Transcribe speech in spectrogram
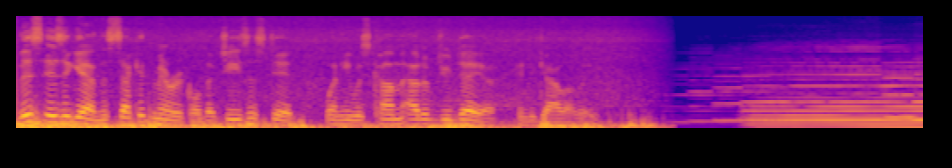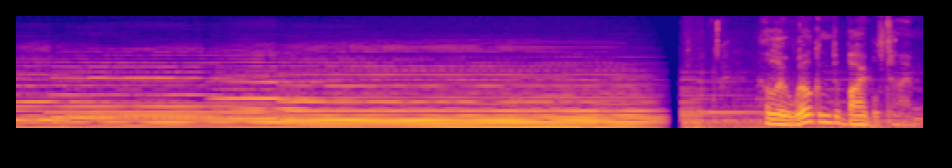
This is again the second miracle that Jesus did when he was come out of Judea into Galilee. Hello, welcome to Bible Time.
